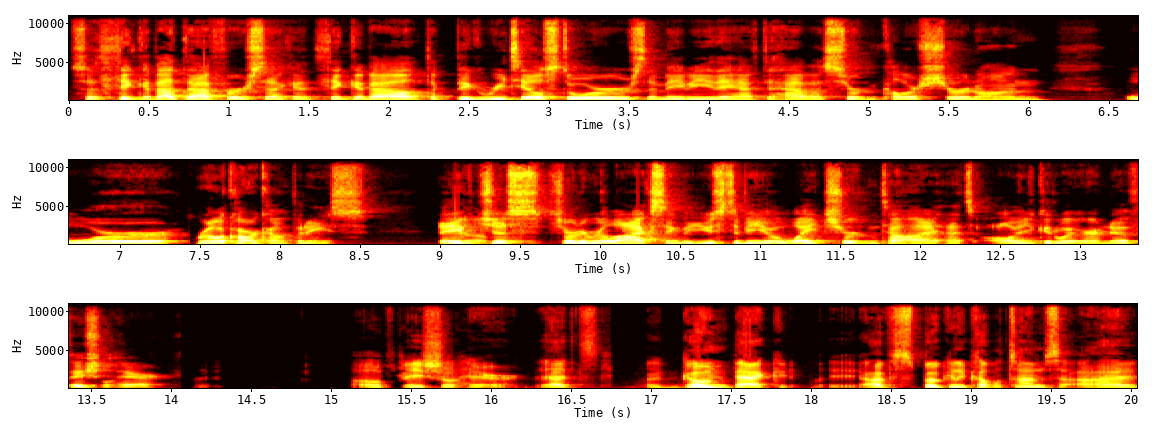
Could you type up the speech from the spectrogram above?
So think about that for a second. Think about the big retail stores that maybe they have to have a certain color shirt on, or rental car companies. They've Yeah. just started relaxing. There used to be a white shirt and tie. That's all you could wear, no facial hair. oh facial hair that's going back, I've spoken a couple times. I,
